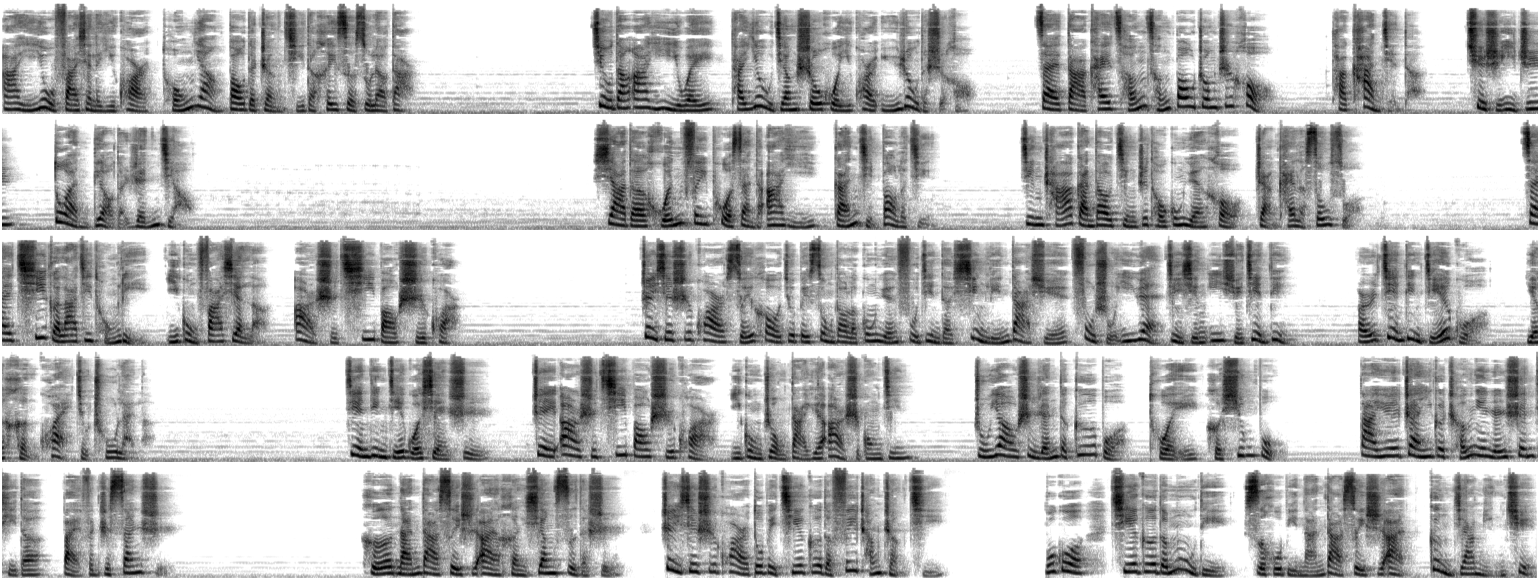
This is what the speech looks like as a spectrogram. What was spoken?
阿姨又发现了一块同样包得整齐的黑色塑料袋儿。就当阿姨以为她又将收获一块鱼肉的时候，在打开层层包装之后，她看见的却是一只。断掉的人脚，吓得魂飞魄散的阿姨赶紧报了警。警察赶到景之头公园后，展开了搜索。在七个垃圾桶里，一共发现了二十七包尸块。这些尸块随后就被送到了公园附近的杏林大学附属医院进行医学鉴定，而鉴定结果。也很快就出来了。鉴定结果显示，这二十七包尸块一共重大约二十公斤，主要是人的胳膊、腿和胸部，大约占一个成年人身体的百分之三十。和南大碎尸案很相似的是，这些尸块都被切割得非常整齐。不过，切割的目的似乎比南大碎尸案更加明确。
